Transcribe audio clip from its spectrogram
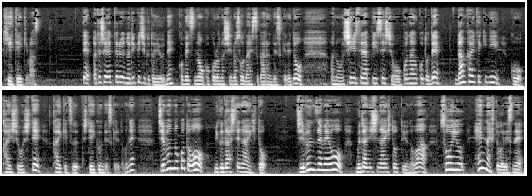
消えていきます。で私がやってるのりぴ塾というね個別の心の進路相談室があるんですけれどあの心理セラピーセッションを行うことで段階的にこう解消して解決していくんですけれどもね。自分のことを見下してない人自分責めを無駄にしない人っていうのはそういう変な人がですね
